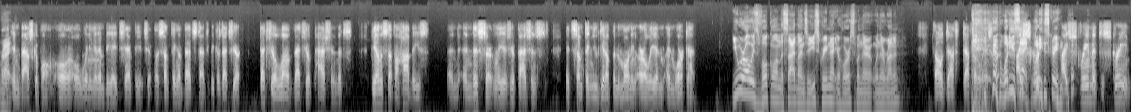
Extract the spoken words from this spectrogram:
Uh, right. Uh, in basketball or, or winning an NBA championship or something of that stature because that's your that's your love that's your passion that's the other stuff are hobbies and and this certainly is your passions it's something you get up in the morning early and, and work at you were always vocal on the sidelines are you screaming at your horse when they're when they're running Oh, def- definitely. what do you say? what do you scream? I scream at the screen.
